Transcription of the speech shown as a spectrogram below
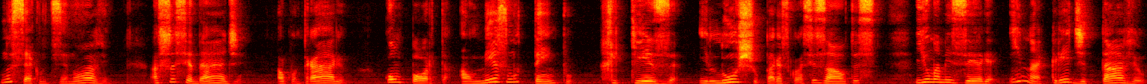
No século XIX, a sociedade, ao contrário, comporta ao mesmo tempo riqueza e luxo para as classes altas e uma miséria inacreditável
